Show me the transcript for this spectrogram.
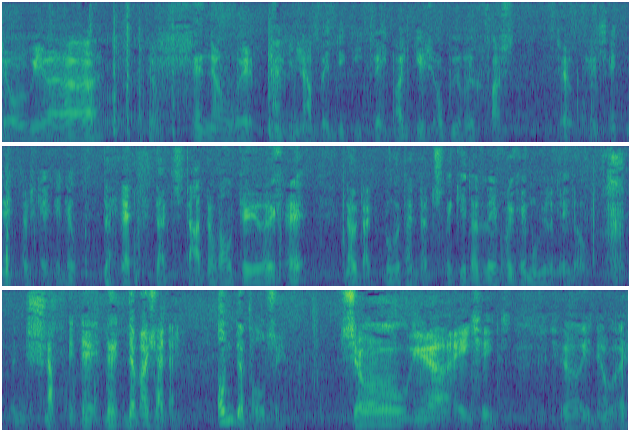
Zo, ja. Zo. En nou, eh, nou bind ik die twee bandjes op uw rug vast. Zo, eens kijken, nou. Dat staat toch al keurig, hè? Nou, dat boert en dat slikje, dat leveren geen moeilijkheden op. Nou, de, de, de machette. Om de polsen. Zo, ja, eens iets. Zo, nou, eh,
